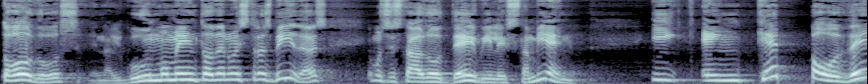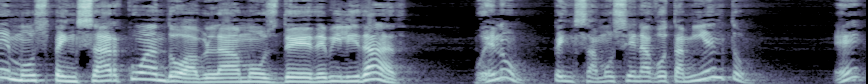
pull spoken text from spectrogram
Todos, en algún momento de nuestras vidas, hemos estado débiles también. ¿Y en qué podemos pensar cuando hablamos de debilidad? Bueno, pensamos en agotamiento. ¿eh?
